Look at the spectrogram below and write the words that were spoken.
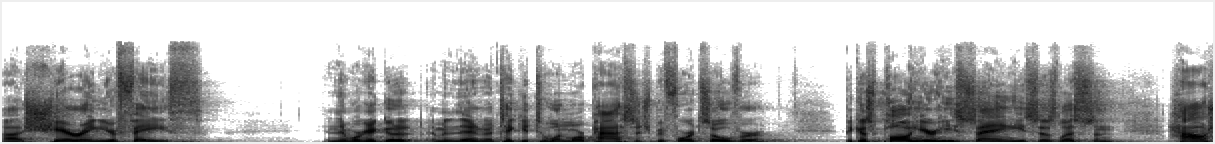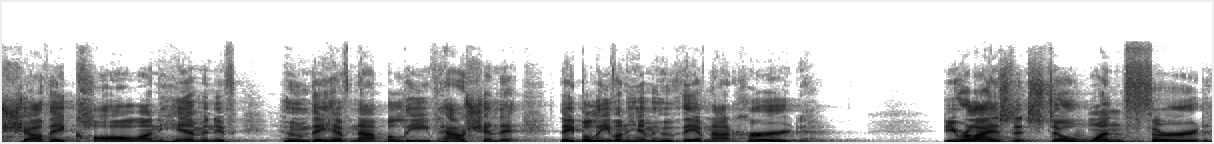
uh, sharing your faith. And then we're going to go to, I mean, then I'm going to take you to one more passage before it's over. Because Paul here, he's saying, he says, listen, how shall they call on him and if whom they have not believed? How shall they, they believe on him who they have not heard? Do you realize that still one third,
